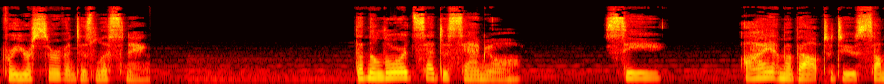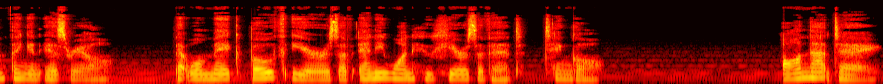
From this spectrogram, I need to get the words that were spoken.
for your servant is listening. Then the Lord said to Samuel, See, I am about to do something in Israel that will make both ears of anyone who hears of it tingle. On that day,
